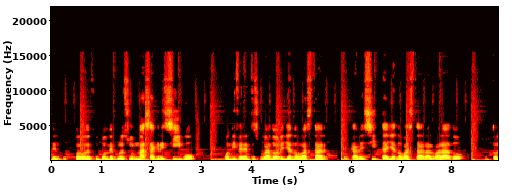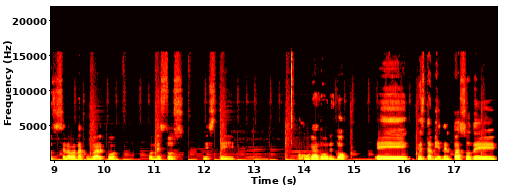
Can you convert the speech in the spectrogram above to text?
del juego de fútbol del Cruz Azul, más agresivo, con diferentes jugadores, ya no va a estar el cabecita, ya no va a estar Alvarado, entonces se la van a jugar con, con estos este, jugadores, ¿no? Eh, pues también el paso de,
